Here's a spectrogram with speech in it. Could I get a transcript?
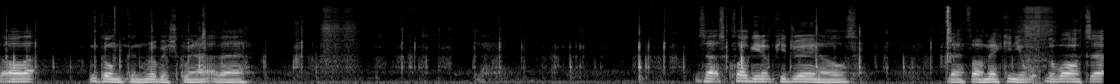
At all that gunk and rubbish coming out of there. So that's clogging up your drain holes, therefore making your, the water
